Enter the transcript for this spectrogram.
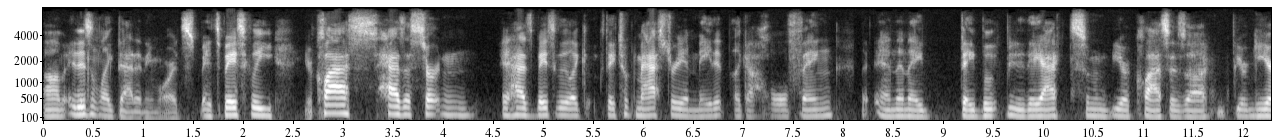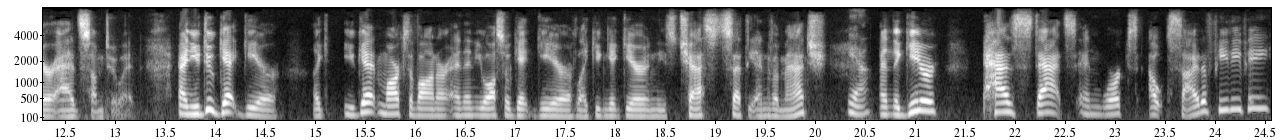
Um, it isn't like that anymore. It's it's basically your class has a certain it has basically like they took mastery and made it like a whole thing, and then they they boot they act some your classes uh your gear adds some to it. And you do get gear like you get marks of honor and then you also get gear like you can get gear in these chests at the end of a match. Yeah. and the gear has stats and works outside of pvp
